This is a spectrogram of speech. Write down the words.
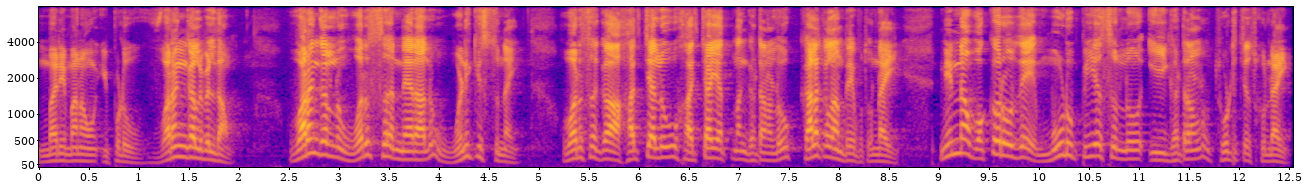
మరి మనం ఇప్పుడు వరంగల్ వెళ్దాం. వరంగల్ను వరుస నేరాలు వణికిస్తున్నాయి. వరుసగా హత్యలు హత్యాయత్నం ఘటనలు కలకలం రేపుతున్నాయి. నిన్న ఒక్కరోజే మూడు పిఎస్ల్లో ఈ ఘటనలు చోటు చేసుకున్నాయి.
